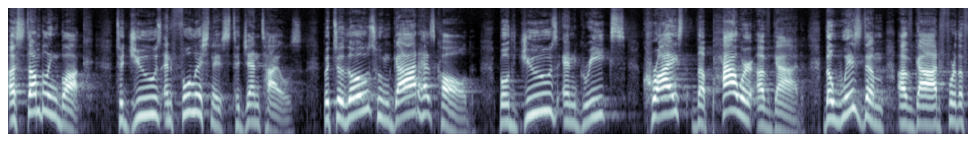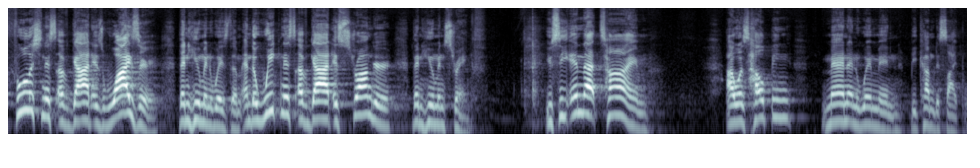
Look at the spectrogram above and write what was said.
a stumbling block to Jews and foolishness to Gentiles. But to those whom God has called, both Jews and Greeks, Christ, the power of God, the wisdom of God, for the foolishness of God is wiser than human wisdom, and the weakness of God is stronger than human strength. You see, in that time, I was helping men and women become disciples.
